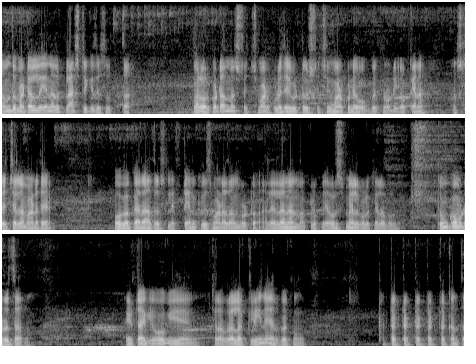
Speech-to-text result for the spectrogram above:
ನಮ್ಮದು ಮೆಟಲ್ ಏನಂದ್ರೆ ಪ್ಲಾಸ್ಟಿಕ್ ಇದೆ ಸುತ್ತ. ಆಮೇಲೆ ವರ್ಕೌಟ್ ಆದಮೇಲೆ ಸ್ಟ್ರೆಚ್ ಮಾಡ್ಕೊಳ್ಳಿ ದಯವಿಟ್ಟು ಸ್ಟ್ರೆಚಿಂಗ್ ಮಾಡ್ಕೊಂಡೇ ಹೋಗ್ಬೇಕು ನೋಡಿ ಓಕೆನಾ ನಾನು ಸ್ಟ್ರೆಚ್ ಎಲ್ಲ ಮಾಡಿದೆ. ಹೋಗ್ಬೇಕಾದ್ರೆ ಅದ್ರಷ್ಟು ಲೆಫ್ಟ್ ಏನಕ್ಕೆ ಯೂಸ್ ಮಾಡೋದು ಅಂದ್ಬಿಟ್ಟು, ಅಲ್ಲೆಲ್ಲ ನನ್ನ ಮಕ್ಕಳು ಎವ್ರ ಸ್ಮೆಲ್ಗಳು ಕೆಲವರು ತುಂಬ್ಕೊಂಬಿಟ್ಟಿರುತ್ತೆ ಅದು. ನೀಟಾಗಿ ಹೋಗಿ ಕೆಲವರೆಲ್ಲ ಕ್ಲೀನೇ ಇರಬೇಕು. ಟಕ್ ಟಕ್ ಟಕ್ ಟಕ್ ಟಕ್ ಟಕ್ ಅಂತ.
